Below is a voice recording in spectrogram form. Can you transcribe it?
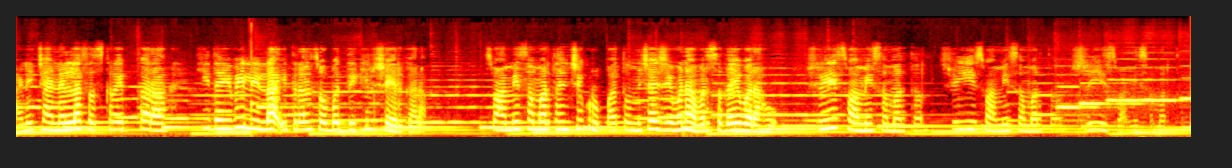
आणि चॅनलला सबस्क्राईब करा. ही दैवी लीला इतरांसोबत देखील शेअर करा. स्वामी समर्थांची कृपा तुमच्या जीवनावर सदैव राहो. श्री स्वामी समर्थ श्री स्वामी समर्थ श्री स्वामी समर्थ.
